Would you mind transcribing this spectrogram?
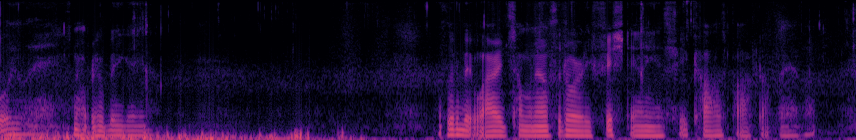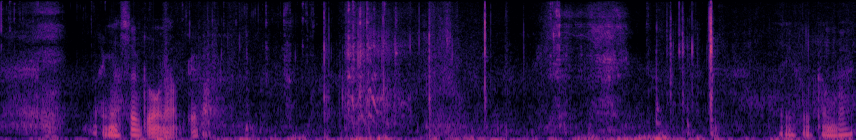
It's not real big either. I was a little bit worried someone else had already fished down here. There's a few cars parked up there, but they must have gone up river. See if he'll come back.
